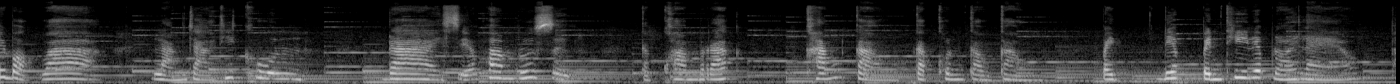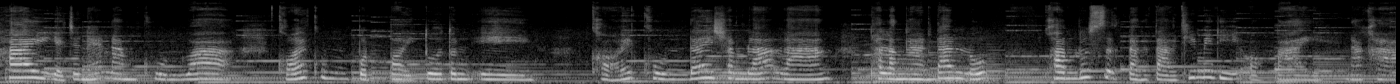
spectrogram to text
ไพ่บอกว่า หลังจากที่คุณ ได้เสียความรู้สึก กับความรัก ครั้งเก่ากับคนเก่าๆไปเรียบเป็นที่เรียบร้อยแล้วไพ่อยากจะแนะนำคุณว่า ขอให้คุณปลดปล่อยตัวตนเอง ขอให้คุณได้ชำระล้าง พลังงานด้านลบ ความรู้สึกต่างๆที่ไม่ดีออกไปนะคะ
